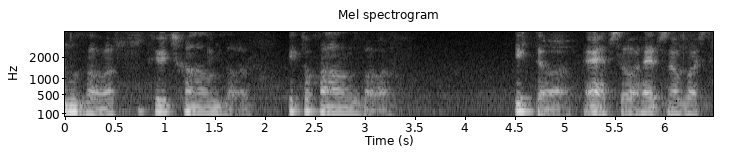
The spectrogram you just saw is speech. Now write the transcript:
kanalımız da var. Twitch kanalımız da var. TikTok kanalımız da var. Tik de var. Hepsi var. Hepsine ulaştık.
